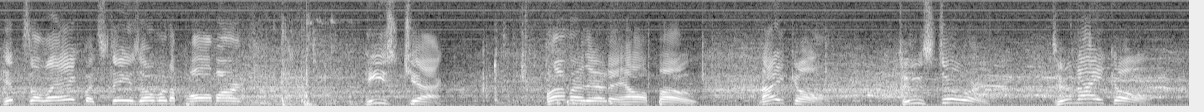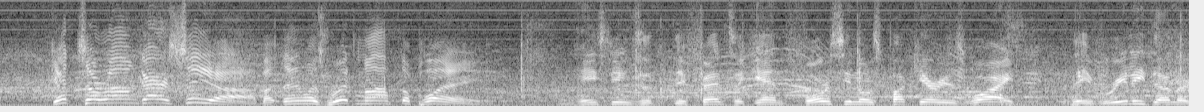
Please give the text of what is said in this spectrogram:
hits a leg, but stays over to Paul Martin. He's checked. Brummer there to help out. Nichol to Stewart to Nichol. Gets around Garcia, but then was ridden off the play. And Hastings' defense again forcing those puck areas wide. They've really done a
